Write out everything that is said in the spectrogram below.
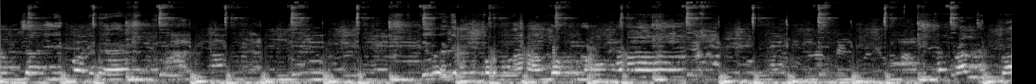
น้ำใจบ่แดงที่เมื่อยังคนอาบกเราหาฉันพันถึงปลา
